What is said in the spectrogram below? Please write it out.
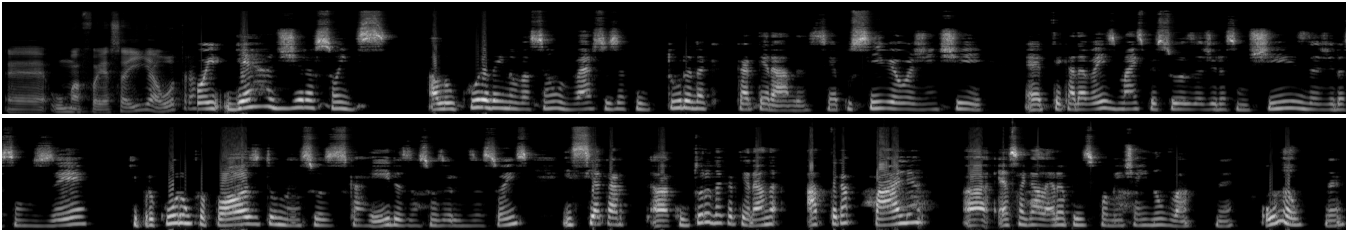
É, uma foi essa aí, a outra. Foi Guerra de Gerações a loucura da inovação versus a cultura da carteirada. Se é possível a gente é, ter cada vez mais pessoas da geração X, da geração Z, que procuram um propósito nas suas carreiras, nas suas organizações, e se a, a cultura da carteirada atrapalha a, essa galera principalmente a inovar, né? Ou não, né?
